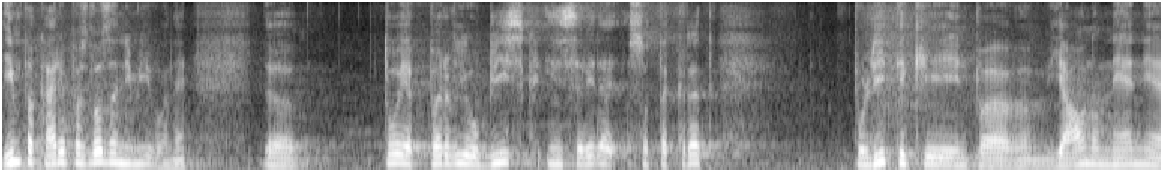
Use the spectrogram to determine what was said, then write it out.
In pa kar je pa zelo zanimivo, ne, to je prvi obisk in seveda so takrat politiki in pa um, javno mnenje,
